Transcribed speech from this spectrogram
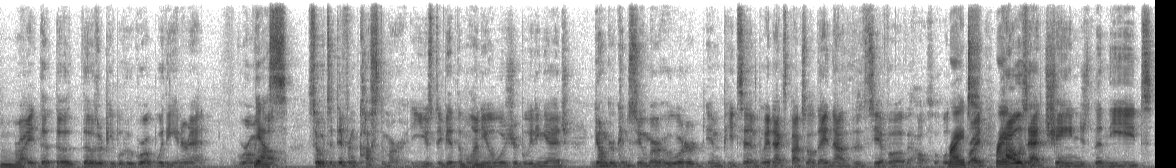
Mm. right? The, the, those are people who grew up with the internet growing Yes. up. So it's a different customer. It used to be that the millennial was your bleeding edge younger consumer who ordered in pizza and played Xbox all day. Now the CFO of the household. Right, Right. right. How has that changed the needs?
